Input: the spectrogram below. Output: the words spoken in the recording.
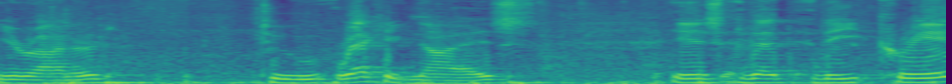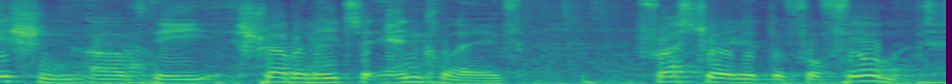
Your Honor, to recognize is that the creation of the Srebrenica enclave frustrated the fulfillment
